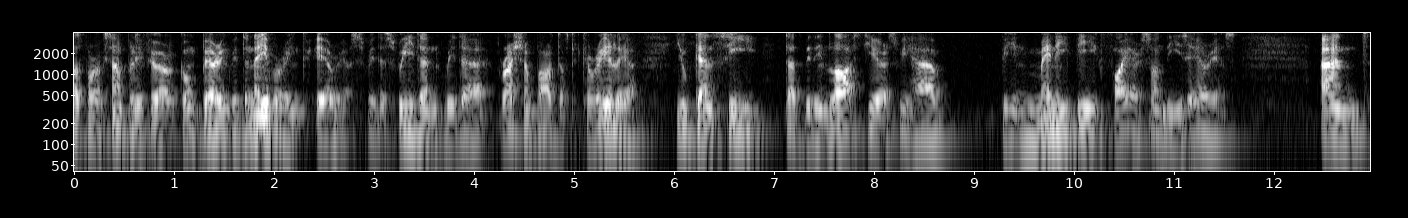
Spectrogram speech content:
But for example, if you are comparing with the neighboring areas, with the Sweden, with the Russian part of the Karelia, you can see that within last years we have been many big fires on these areas. And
